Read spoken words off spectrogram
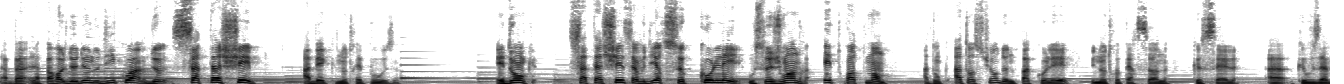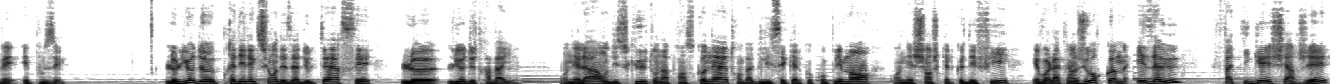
La, la parole de Dieu nous dit quoi? De s'attacher avec notre épouse. Et donc, s'attacher, ça veut dire se coller ou se joindre étroitement. Ah, donc, attention de ne pas coller une autre personne que celle euh, que vous avez épousée. Le lieu de prédilection des adultères, c'est le lieu du travail. On est là, on discute, on apprend à se connaître, on va glisser quelques compliments, on échange quelques défis. Et voilà qu'un jour, comme Ésaü, fatigué et chargé,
